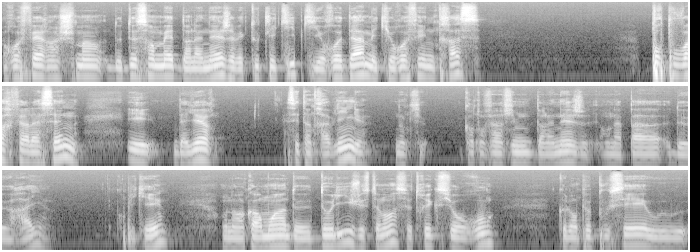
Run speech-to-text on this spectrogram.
refaire un chemin de 200 mètres dans la neige avec toute l'équipe qui redame et qui refait une trace pour pouvoir faire la scène. Et d'ailleurs, c'est un travelling, quand on fait un film dans la neige, on n'a pas de rail, compliqué. On a encore moins de dolly, justement, ce truc sur roue que l'on peut pousser où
